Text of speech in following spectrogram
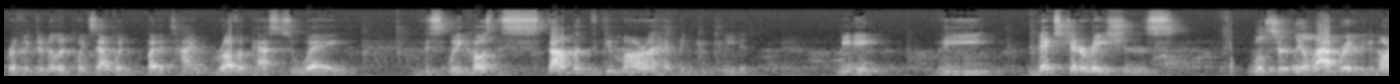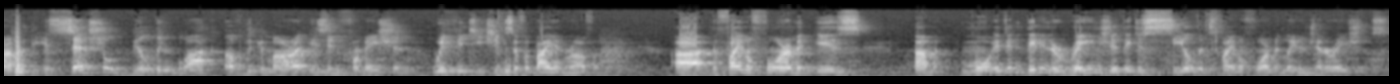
Rav Victor Miller points out when by the time Rava passes away, this, what he calls the Stamad Gemara had been completed meaning the next generations will certainly elaborate on the Gemara, but the essential building block of the Gemara is information with the teachings of Abaye and Rava. Uh, the final form is um, more. It didn't. They didn't arrange it. They just sealed its final form in later generations.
